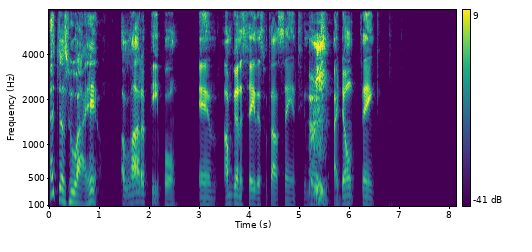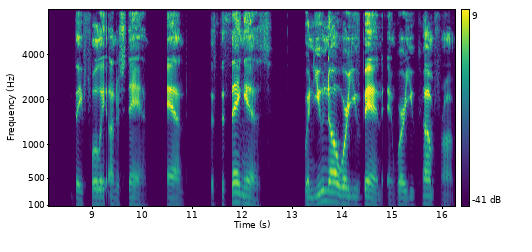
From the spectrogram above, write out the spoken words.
That's just who I am. a lot of people, and I'm going to say this without saying too much, I don't think they fully understand. And the, the thing is, when you know where you've been and where you come from,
